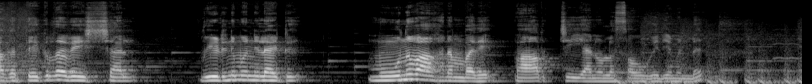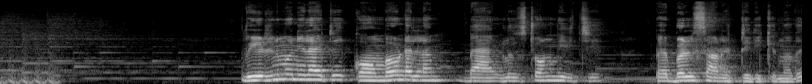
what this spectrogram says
അകത്തേക്ക് പ്രവേശിച്ചാൽ വീടിന് മുന്നിലായിട്ട് മൂന്ന് വാഹനം വരെ പാർക്ക് ചെയ്യാനുള്ള സൗകര്യമുണ്ട്. വീടിന് മുന്നിലായിട്ട് കോമ്പൗണ്ട് എല്ലാം ബാംഗ്ലൂർ സ്റ്റോൺ വിരിച്ച് പെബിൾസ് ആണ് ഇട്ടിരിക്കുന്നത്.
